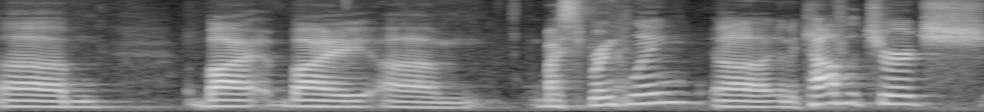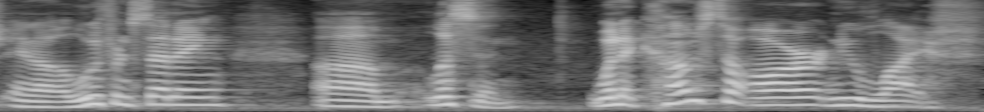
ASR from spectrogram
um, by, by, um, by sprinkling uh, in a Catholic church, in a Lutheran setting. Um, listen, when it comes to our new life,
